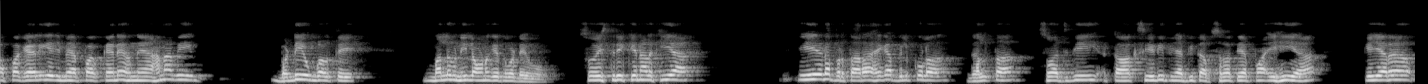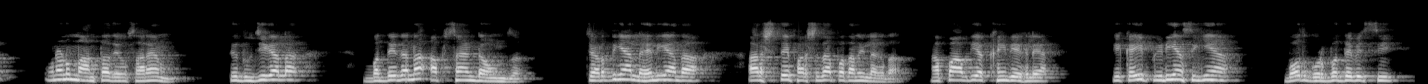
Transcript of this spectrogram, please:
ਆਪਾਂ ਕਹਿ ਲਈਏ, ਜਿਵੇਂ ਆਪਾਂ ਕਹਿੰਦੇ ਹੁੰਦੇ ਆ ਹਨਾ ਵੀ ਵੱਡੀ ਉਂਗਲ ਤੇ ਮਤਲਬ ਨਹੀਂ ਲਾਉਣਗੇ ਤੁਹਾਡੇ ਉਹ। ਸੋ ਇਸ ਤਰੀਕੇ ਨਾਲ ਕੀ ਆ? ਇਹ ਜਿਹੜਾ ਵਰਤਾਰਾ ਹੈਗਾ ਬਿਲਕੁਲ ਗਲਤ ਆ। ਸੋ ਅੱਜ ਦੀ ਟਾਕ ਸੀ ਜਿਹੜੀ ਪੰਜਾਬੀ ਤਬਸਰਾ ਤੇ ਆਪਾਂ ਇਹੀ ਆ ਕਿ ਯਾਰ ਉਹਨਾਂ ਨੂੰ ਮਾਨਤਾ ਦਿਓ ਸਾਰਿਆਂ ਨੂੰ। ਤੇ ਦੂਜੀ ਗੱਲ ਆ, ਬੰਦੇ ਦਾ ਨਾ ਅਪਸ ਐਂਡ ਡਾਊਨਸ ਚੜ੍ਹਦੀਆਂ ਲਹਿੰਦੀਆਂ ਦਾ ਅਰਸ਼ ਤੇ ਫਰਸ਼ ਦਾ ਪਤਾ ਨਹੀਂ ਲੱਗਦਾ। ਆਪਾਂ ਆਪਦੀ ਅੱਖਾਂ ਹੀ ਦੇਖ ਲਿਆ ਕਿ ਕਈ ਪੀੜ੍ਹੀਆਂ ਸੀਗੀਆਂ, ਬਹੁਤ ਗੁਰਬਤ ਦੇ ਵਿੱਚ ਸੀ।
